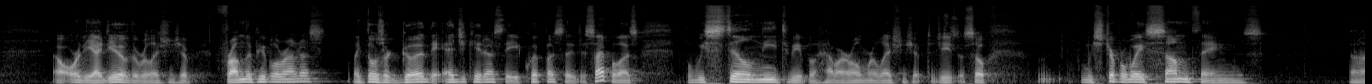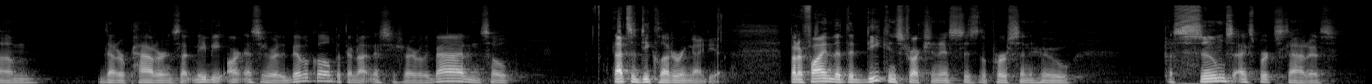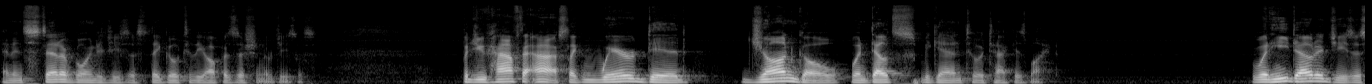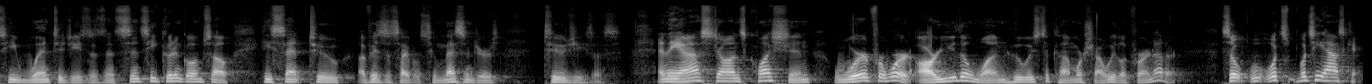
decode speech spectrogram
uh, or the idea of the relationship from the people around us? Like those are good, they educate us, they equip us, they disciple us, but we still need to be able to have our own relationship to Jesus. So we strip away some things um, that are patterns that maybe aren't necessarily biblical, but they're not necessarily bad. And so that's a decluttering idea. But I find that the deconstructionist is the person who assumes expert status, and instead of going to Jesus, they go to the opposition of Jesus. But you have to ask, like, where did John go when doubts began to attack his mind? When he doubted Jesus, he went to Jesus. And since he couldn't go himself, he sent two of his disciples, two messengers to Jesus. And they asked John's question word for word Are you the one who is to come, or shall we look for another? So, what's, what's he asking?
